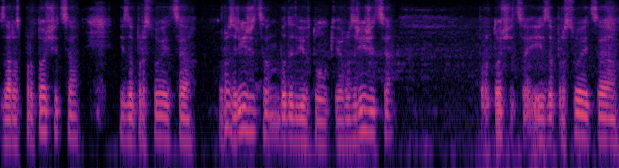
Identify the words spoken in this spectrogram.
зараз проточиться і запресується, розріжеться, буде дві втулки, розріжеться, проточиться і запресується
